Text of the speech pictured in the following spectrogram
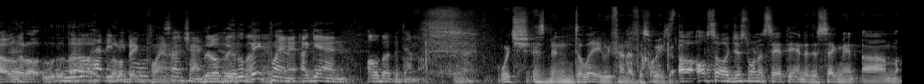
Oh, Little- little uh, happy Little people, Big Planet. Sunshine. Little Big Big Planet, Planet. Again, all about the demo. which has been delayed. We found out this week. Uh, also, I just want to say at the end of the segment, um,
